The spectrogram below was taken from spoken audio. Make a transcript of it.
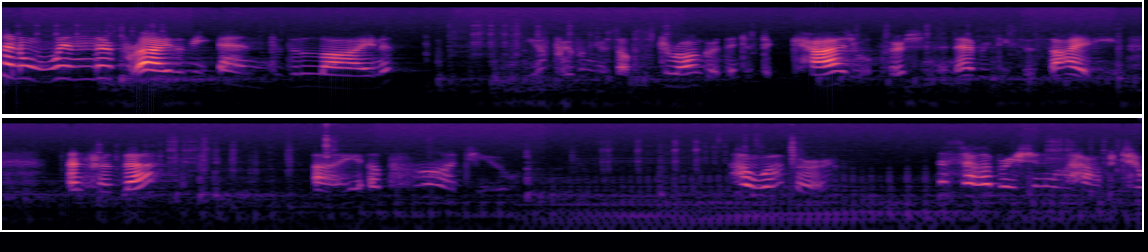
than win their prize at the end of the line. You've proven yourself stronger than just a casual person in everyday society, and for that, I applaud you. However, the celebration will have to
